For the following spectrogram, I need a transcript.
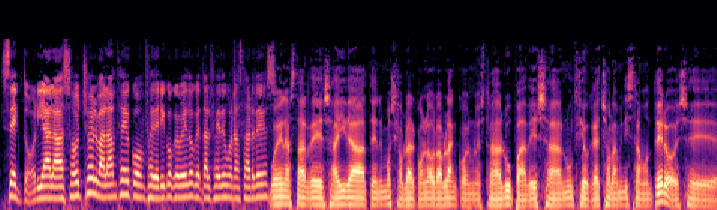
sector. Y a las 8, el balance con Federico Quevedo. ¿Qué tal, Fede? Buenas tardes. Buenas tardes, Aida. Tenemos que hablar con Laura Blanco en nuestra lupa de ese anuncio que ha hecho la ministra Montero, ese,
